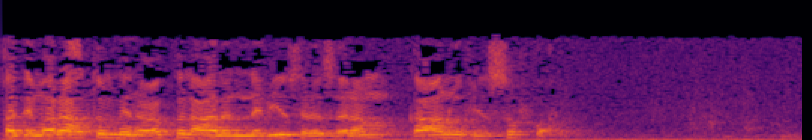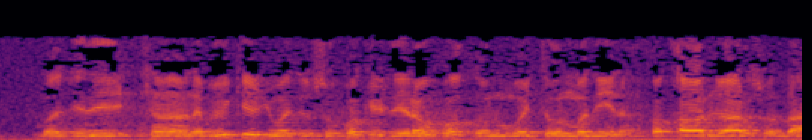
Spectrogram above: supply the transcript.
قد مرحتم من عقل على النبي صلى الله عليه وسلم كانوا في الصفة مسجد نبی کی جمعہ مسجد صفہ کے دیروں فقط المدینہ فقال، یا رسول اللہ،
